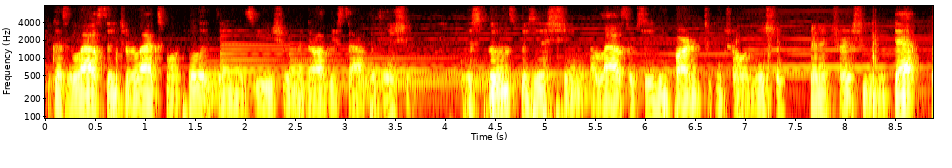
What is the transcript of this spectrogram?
because it allows them to relax more fully than is usual in the doggy style position. The spoon's position allows the receiving partner to control initial penetration in depth,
